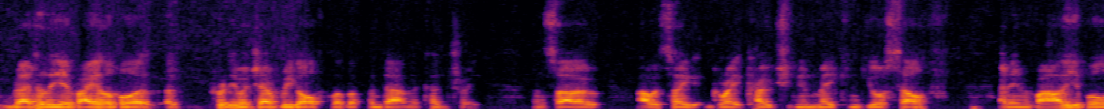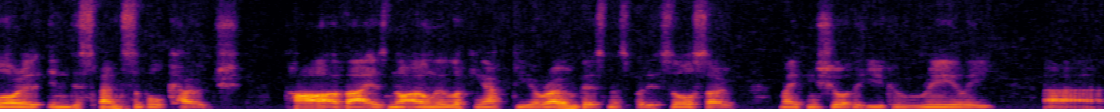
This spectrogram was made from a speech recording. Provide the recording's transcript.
readily available at, at pretty much every golf club up and down the country. And so I would say great coaching and making yourself an invaluable or an indispensable coach. Part of that is not only looking after your own business, but it's also making sure that you can really uh,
